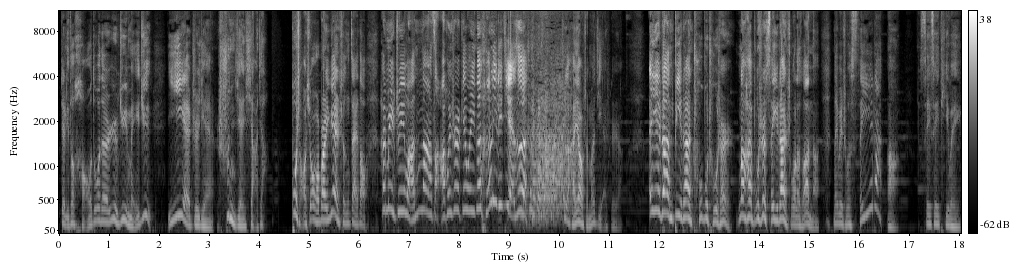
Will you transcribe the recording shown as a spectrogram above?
这里头好多的日剧、美剧。一夜之间瞬间下架，不少小伙伴怨声载道，还没追完呢，咋回事？给我一个合理的解释。这还要什么解释啊？A 站、B 站出不出事儿，那还不是 C 站说了算呢？那位说 C 站啊，CCTV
